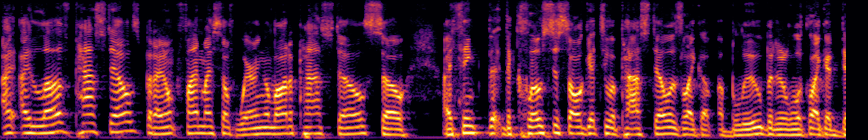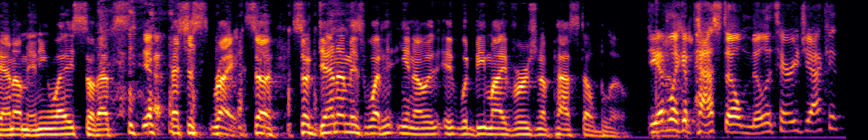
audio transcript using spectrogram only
I I love pastels, but I don't find myself wearing a lot of pastels. So I think the, the closest I'll get to a pastel is like a, a blue, but it'll look like a denim anyway. So that's Yeah. that's just right. So so denim is what you know. It, it would be my version of pastel blue. Do you have like a pastel military jacket?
